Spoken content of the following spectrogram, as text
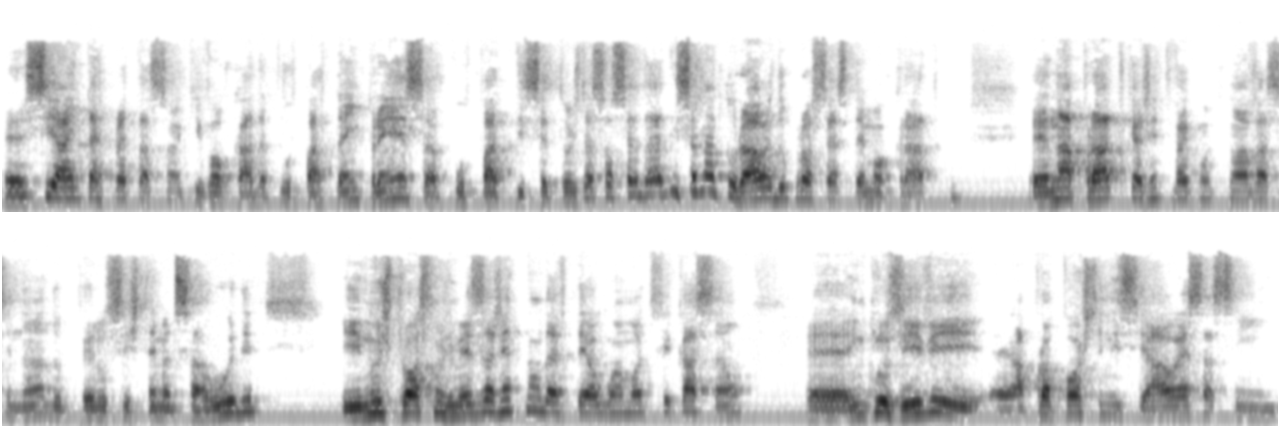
É, se há interpretação equivocada por parte da imprensa, por parte de setores da sociedade, isso é natural, é do processo democrático. É, na prática, a gente vai continuar vacinando pelo sistema de saúde e nos próximos meses a gente não deve ter alguma modificação é, inclusive, a proposta inicial, essa sim,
